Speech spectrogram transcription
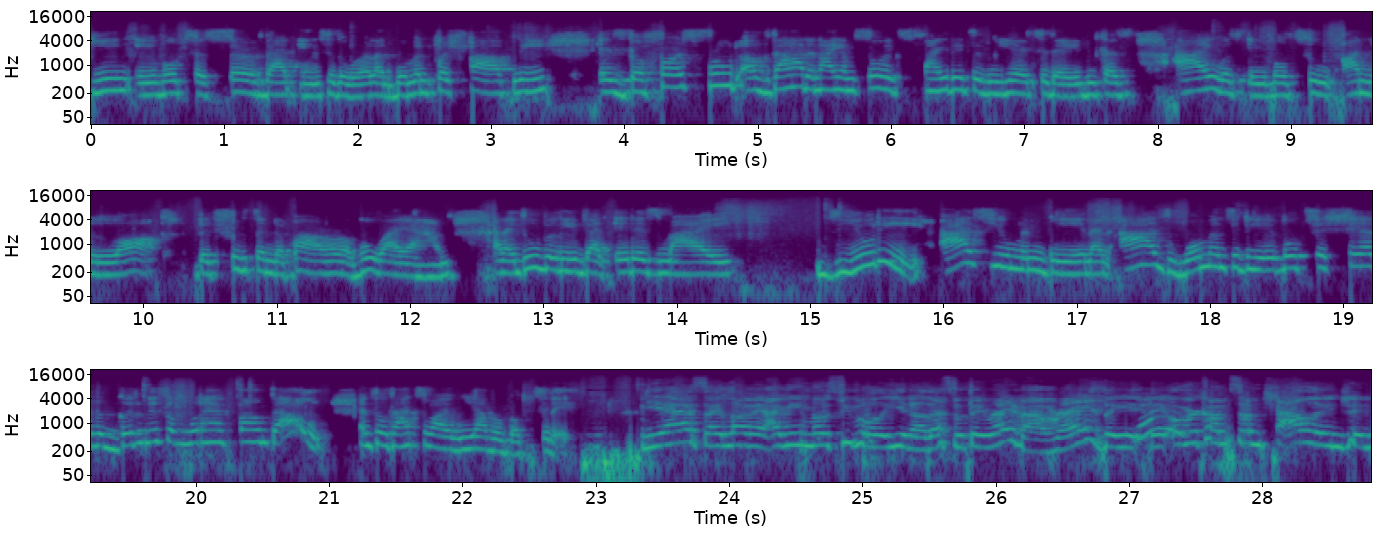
being able to serve that into the world. And Woman Push Powerfully is the first fruit of that. And I am so excited to be here today because I was able able to unlock the truth and the power of who I am. And I do believe that it is my duty as human being and as woman to be able to share the goodness of what I've found out. And so that's why we have a book today. Yes, I love it. I mean, most people, you know, that's what they write about, right? They yes. they overcome some challenge and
